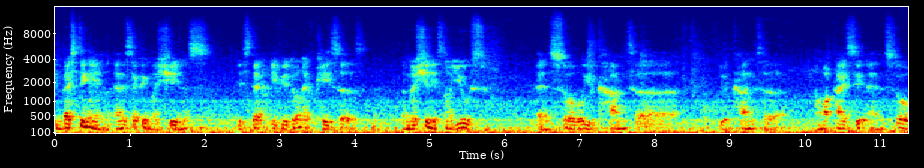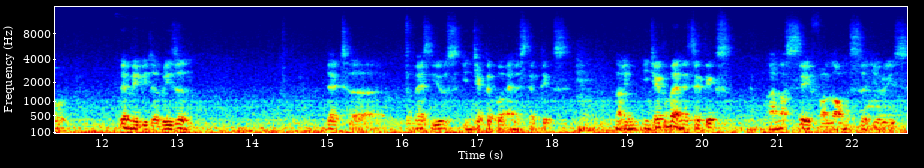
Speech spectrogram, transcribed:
investing in anesthetic machines is that if you don't have cases, the machine is not used, and so you can't uh, you can't uh, amortize it, and so that may be the reason that uh, the best use injectable anesthetics. Now, in, injectable anesthetics are not safe for long surgeries,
